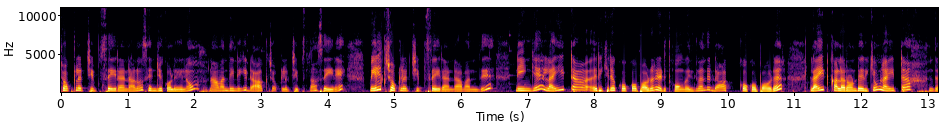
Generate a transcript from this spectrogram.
சாக்லேட் சிப்ஸ் செய்கிறேன்டாலும் செஞ்சு கொள்ளையிலும் நான் வந்து இன்றைக்கி டார்க் சாக்லேட் சிப்ஸ் தான் செய்கிறேன் மில்க் சாக்லேட் சிப்ஸ் செய்கிறேன்டா வந்து நீங்கள் லைட்டாக இருக்கிற கொக்கோ பவுடர் எடுத்துக்கோங்க. இது வந்து dark cocoa powder light colour ஒன்று இருக்கும். லைட்டாக இந்த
